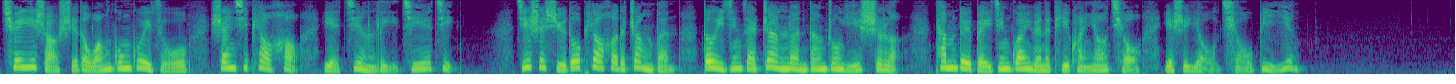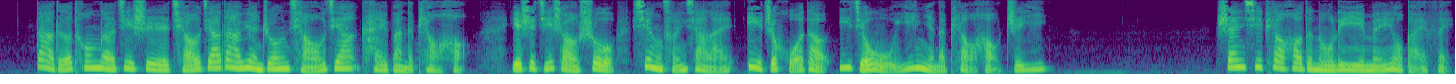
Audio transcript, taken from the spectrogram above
缺衣少食的王公贵族，山西票号也尽力接济。即使许多票号的账本都已经在战乱当中遗失了，他们对北京官员的提款要求也是有求必应。大德通呢，既是乔家大院中乔家开办的票号，也是极少数幸存下来、一直活到一九五一年的票号之一。山西票号的努力没有白费，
